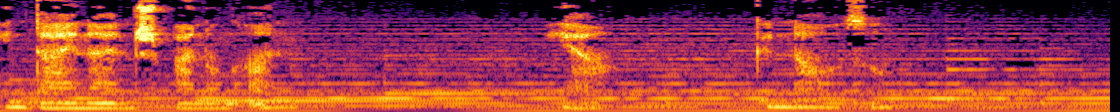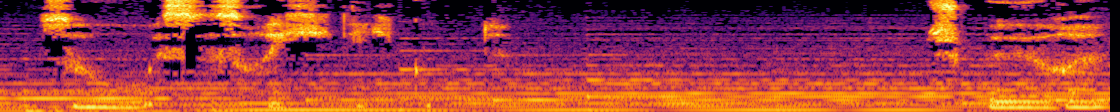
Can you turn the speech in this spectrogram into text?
in deiner Entspannung an. Ja, genau so. So ist es richtig gut. Spüre,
